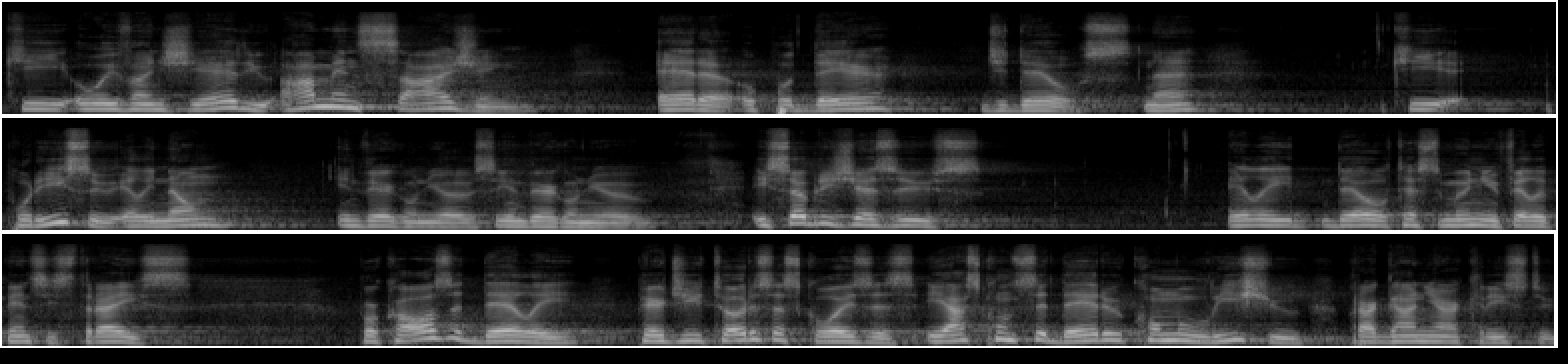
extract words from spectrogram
Que o Evangelho, a mensagem, era o poder de Deus, né? Que por isso ele não envergonhou, se envergonhou. E sobre Jesus, ele deu testemunho em Filipenses 3. Por causa dele, perdi todas as coisas e as considero como lixo para ganhar Cristo.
